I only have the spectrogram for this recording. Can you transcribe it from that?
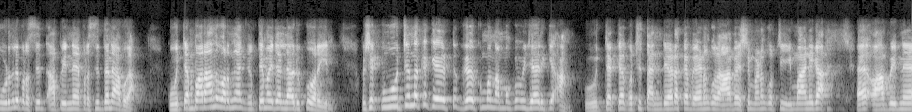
കൂടുതൽ പ്രസിദ്ധ പിന്നെ പ്രസിദ്ധനാവുക. കൂറ്റമ്പാറ എന്ന് പറഞ്ഞാൽ കൃത്യമായിട്ട് എല്ലാവർക്കും അറിയും. പക്ഷെ കൂറ്റെന്നൊക്കെ കേട്ട് കേൾക്കുമ്പോൾ നമുക്ക് വിചാരിക്കുക ആ കൂറ്റൊക്കെ കുറച്ച് തന്റെടൊക്കെ വേണം കുറച്ച് ആവേശം വേണം കുറച്ച് ഈമാനിക പിന്നെ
